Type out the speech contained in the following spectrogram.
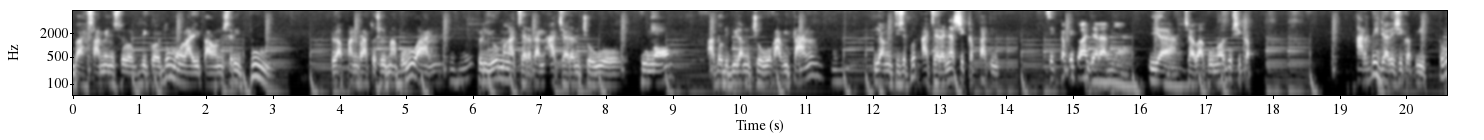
Mbah Samin Suro Sentiko itu mulai tahun 1850-an beliau mengajarkan ajaran Jowo kuno atau dibilang Jowo kawitan yang disebut ajarannya sikap tadi. Sikap itu ajarannya. Iya, Jawa kuno itu sikap. Arti dari sikap itu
